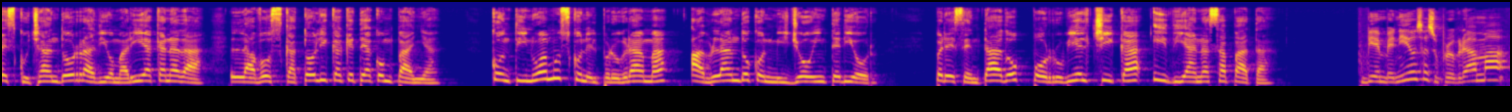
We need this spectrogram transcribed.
Escuchando Radio María Canadá, la voz católica que te acompaña. Continuamos con el programa Hablando con mi yo interior, presentado por Rubiel Chica y Diana Zapata. Bienvenidos a su programa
